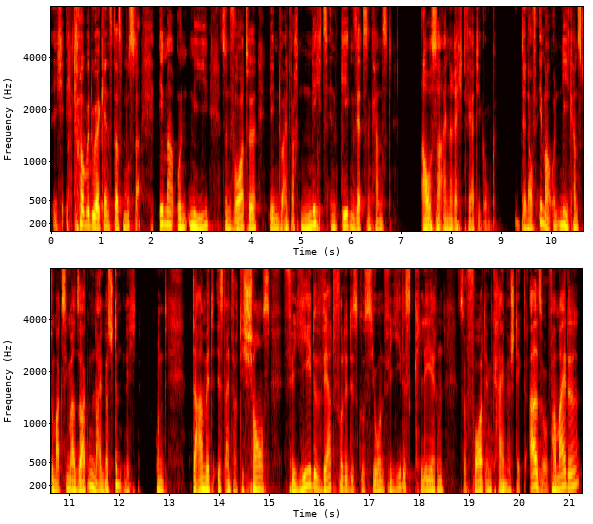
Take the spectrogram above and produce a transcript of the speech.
Ich, ich glaube, du erkennst das Muster. Immer und nie sind Worte, denen du einfach nichts entgegensetzen kannst, außer eine Rechtfertigung. Denn auf immer und nie kannst du maximal sagen, nein, das stimmt nicht. Und damit ist einfach die Chance für jede wertvolle Diskussion, für jedes Klären sofort im Keim erstickt. Also vermeide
